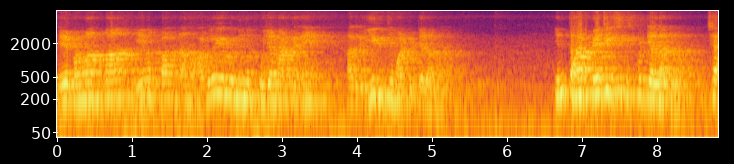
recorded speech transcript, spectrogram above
ಹೇ ಪರಮಾತ್ಮ, ಏನಪ್ಪ, ನಾನು ಹಗಲೇ ಇರಲು ನಿನ್ನ ಪೂಜೆ ಮಾಡ್ತೇನೆ, ಆದರೆ ಈ ರೀತಿ ಮಾಡಿಬಿಟ್ಟಿಲ್ಲ ನಾನು. ಇಂತಹ ಪೇಚಿಗೆ ಸಿಗಿಸ್ಬಿಟ್ಟಿಯಲ್ಲ ನೀನು. ಛೆ,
